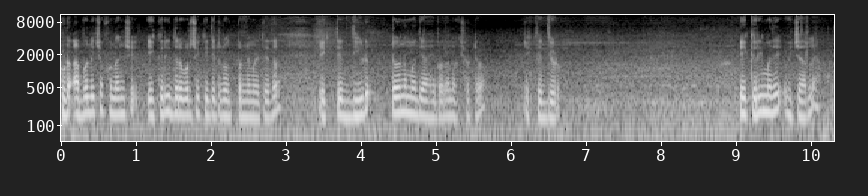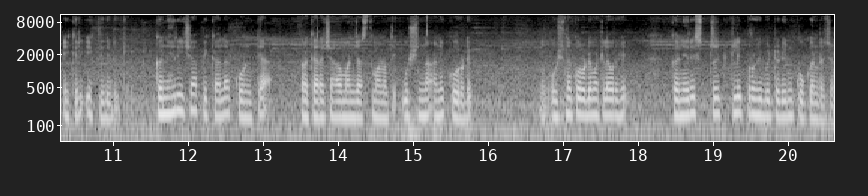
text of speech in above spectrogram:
पुढं अबोलीच्या फुलांची एकरी दरवर्षी किती टन उत्पन्न मिळते तर एक ते दीड टनमध्ये आहे बघा लक्षात ठेवा. एक ते दीड. एकरीमध्ये विचारलं एकरी एक ते दीड टन कन्हेरीच्या पिकाला कोणत्या प्रकारचे हवामान जास्त मानवते उष्ण आणि कोरडे. उष्ण कोरडे म्हटल्यावर हे कन्हेरी strictly prohibited in Konkan region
